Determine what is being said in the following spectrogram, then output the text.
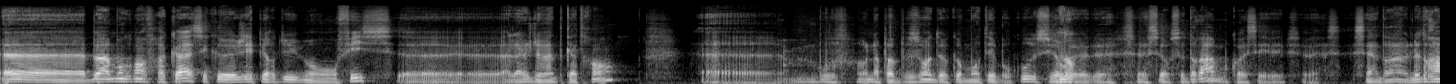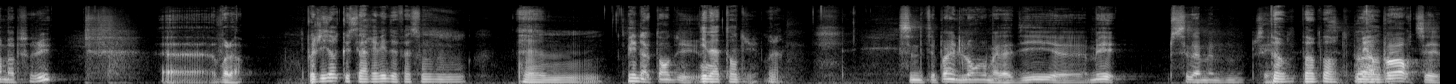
ben, Mon grand fracas, c'est que j'ai perdu mon fils à l'âge de 24 ans. on n'a pas besoin de commenter beaucoup sur, sur ce drame. Quoi. C'est, c'est un drame, le drame absolu. voilà. On peut dire que c'est arrivé de façon euh, inattendu. Inattendu, voilà. Ce n'était pas une longue maladie, euh, mais c'est la même. Peu, peu, importe. Peu mais importe, c'est.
